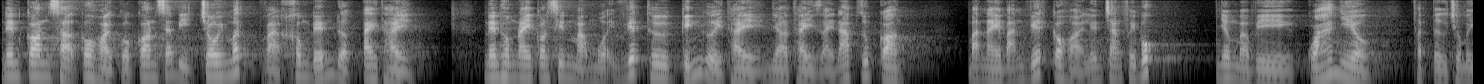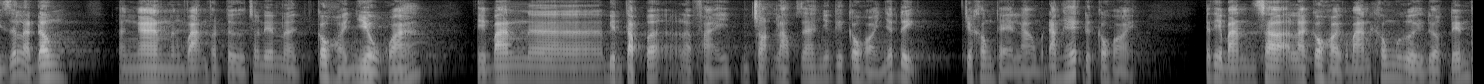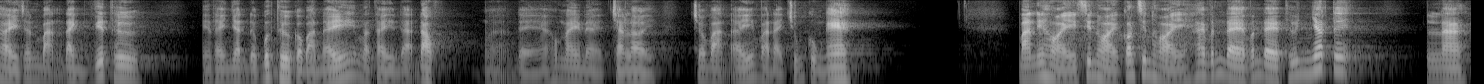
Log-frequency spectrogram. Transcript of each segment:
nên con sợ câu hỏi của con sẽ bị trôi mất và không đến được tay Thầy. Nên hôm nay con xin mạo muội viết thư kính gửi Thầy, nhờ Thầy giải đáp giúp con. Bạn này bạn viết câu hỏi lên trang Facebook, nhưng mà vì quá nhiều, Phật tử chùa mình rất là đông, hàng ngàn, hàng vạn Phật tử, cho nên là câu hỏi nhiều quá thì ban uh, biên tập á, là phải chọn lọc ra những cái câu hỏi nhất định chứ không thể nào mà đăng hết được câu hỏi thế thì bạn sợ là câu hỏi của bạn không gửi được đến thầy cho nên bạn đành viết thư. Thì thầy nhận được bức thư của bạn ấy và thầy đã đọc à, để hôm nay này trả lời cho bạn ấy và đại chúng cùng nghe. Bạn ấy hỏi xin hỏi con xin hỏi hai vấn đề. Vấn đề thứ nhất ấy là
